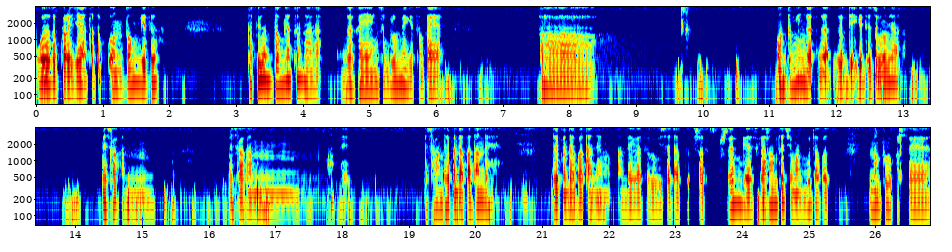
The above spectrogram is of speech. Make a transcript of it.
gue tetap kerja tetap untung gitu. Tapi untungnya tuh nggak nggak kayak yang sebelumnya gitu kayak uh, untungnya nggak nggak gede gitu. Sebelumnya misalkan misalkan apa ya, misalkan dari pendapatan deh. Dari pendapatan yang andai kata gue bisa dapat 100% kayak sekarang tuh cuman gue dapat 60%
